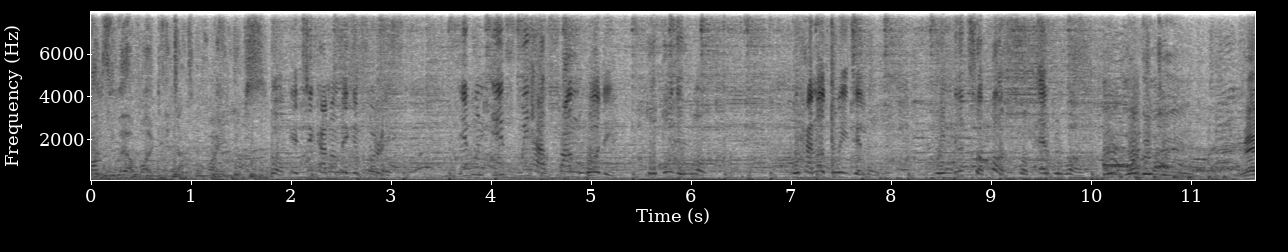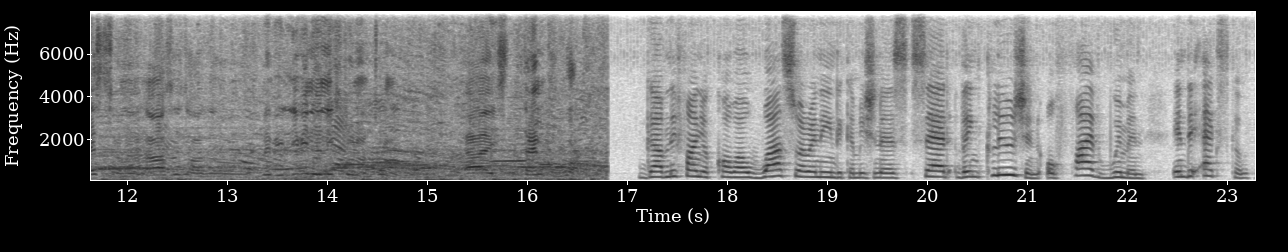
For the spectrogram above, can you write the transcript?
comes the way of all Deltans before he leaves. A tree cannot make a forest. Even if we have found worthy to do the work, we cannot do it alone. We need support from everyone. We're not going to rest on our asses or maybe leaving any stone unturned. Uh, it's time to work. Governor Ifeanyi Okowa, while swearing in the commissioners, said the inclusion of five women in the EXCO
